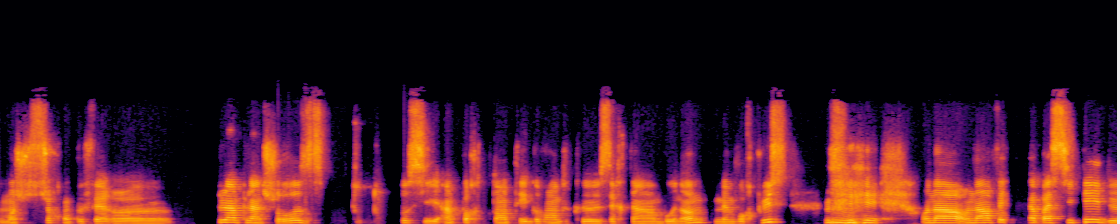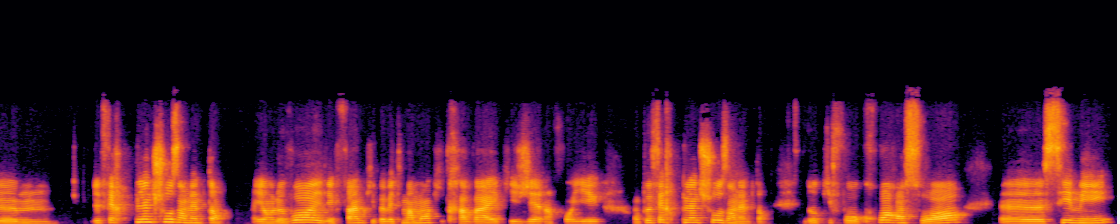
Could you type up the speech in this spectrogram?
moi, je suis sûre qu'on peut faire euh, plein, plein de choses, tout aussi importantes et grandes que certains bonhommes, même voire plus. Mm. Mais on, a, on a en fait la capacité de, de faire plein de choses en même temps. Et on le voit, les femmes qui peuvent être mamans, qui travaillent, qui gèrent un foyer, on peut faire plein de choses en même temps. Donc, il faut croire en soi, euh, s'aimer,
